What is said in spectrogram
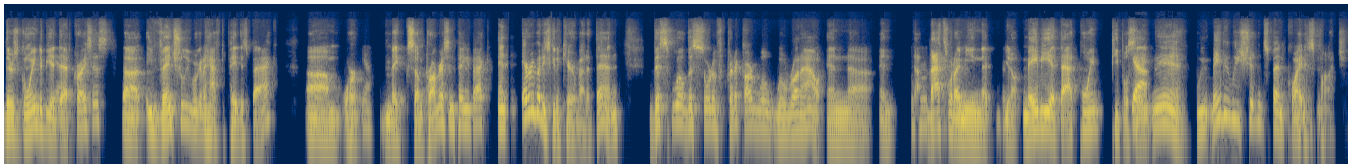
There's going to be a yeah. debt crisis. Uh, eventually, we're going to have to pay this back um, or make some progress in paying it back, and everybody's going to care about it then. This will, this sort of credit card will will run out, and uh, and mm-hmm. that's what I mean. That you know, maybe at that point, people say, "Yeah, we, maybe we shouldn't spend quite as much."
